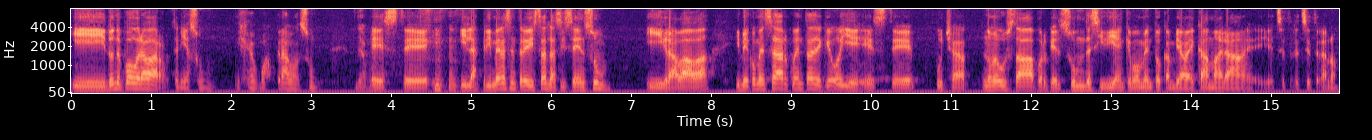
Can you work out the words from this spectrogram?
¿Y dónde puedo grabar? Tenía Zoom. Dije, wow, grabo en Zoom. Pues. este, y, las primeras entrevistas las hice en Zoom y grababa y me comencé a dar cuenta de que, oye, este, pucha, no me gustaba porque el Zoom decidía en qué momento cambiaba de cámara, etcétera, etcétera, ¿no?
